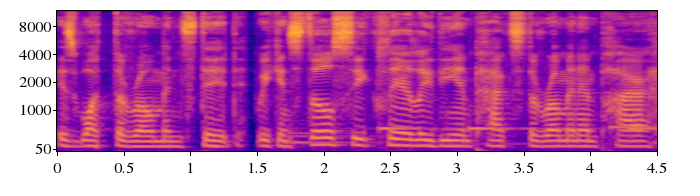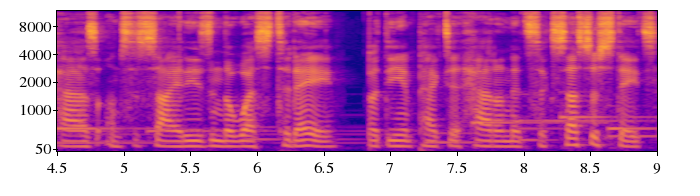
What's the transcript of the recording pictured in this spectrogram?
is what the Romans did. We can still see clearly the impacts the Roman Empire has on societies in the West today, but the impact it had on its successor states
